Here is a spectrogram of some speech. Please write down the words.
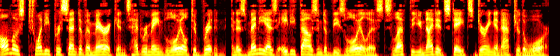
Almost 20% of Americans had remained loyal to Britain, and as many as 80,000 of these Loyalists left the United States during and after the war.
